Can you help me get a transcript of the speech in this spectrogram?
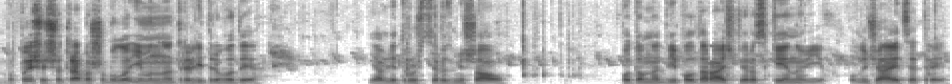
Бо пишуть, що треба, щоб було іменно на 3 літри води. Я в літрушці розмішав. Потім на дві полторачки розкинув їх. Получається 3.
